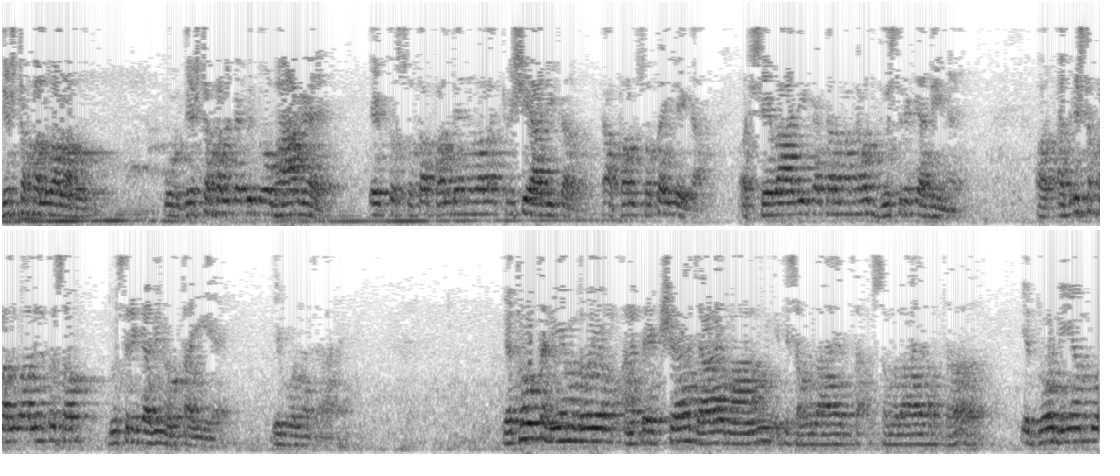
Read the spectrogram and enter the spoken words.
दृष्ट फल वाला हो। वो दृष्ट फल में भी दो भाग है। एक तो स्वतः फल देने वाला कृषि आदि कर्म, का फल स्वतः ही लेगा। और सेवा आदि का कर्म का दूसरे के अधीन है। और अदृष्ट फल वाले तो सब दूसरे के अधीन होता ही है। ये बोलना चाह रहे हैं। यथोक्त नियम दो अनपेक्षा जायमानम इति समुदाय ये दो नियम को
